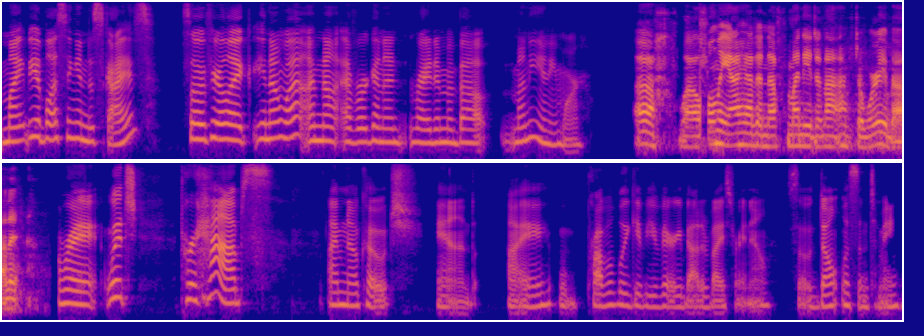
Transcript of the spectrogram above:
might be a blessing in disguise. So if you're like, you know what, I'm not ever going to write him about money anymore. Ugh, well, if only I had enough money to not have to worry about it. Right. Which perhaps I'm no coach and I will probably give you very bad advice right now. So don't listen to me.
